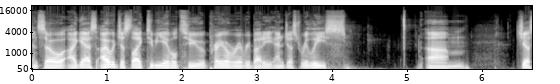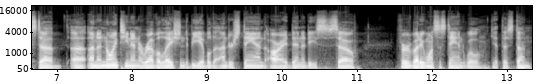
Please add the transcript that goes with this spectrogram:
And so I guess I would just like to be able to pray over everybody and just release um, just a, a, an anointing and a revelation to be able to understand our identities. So if everybody wants to stand, we'll get this done.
